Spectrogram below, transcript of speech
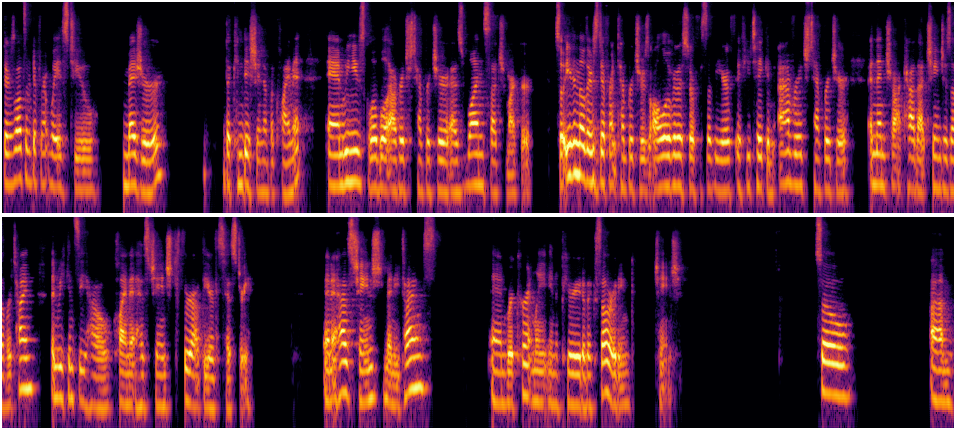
there's lots of different ways to measure the condition of a climate. And we use global average temperature as one such marker. So even though there's different temperatures all over the surface of the earth, if you take an average temperature and then track how that changes over time, then we can see how climate has changed throughout the earth's history. And it has changed many times. And we're currently in a period of accelerating change. So Um,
